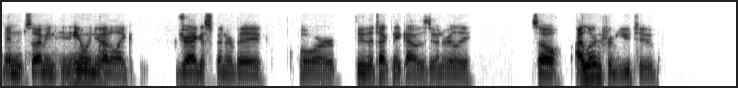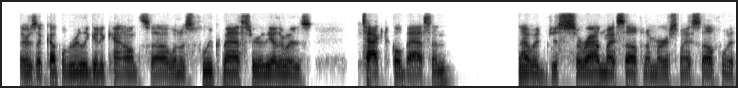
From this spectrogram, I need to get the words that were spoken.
And so, I mean, he only knew how to like drag a spinner bait or do the technique I was doing, really. So I learned from YouTube there's a couple really good accounts. Uh, one was Fluke Master, the other was Tactical Bassin. And I would just surround myself and immerse myself with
